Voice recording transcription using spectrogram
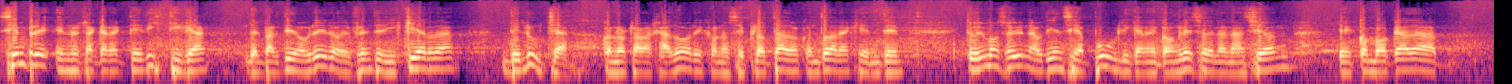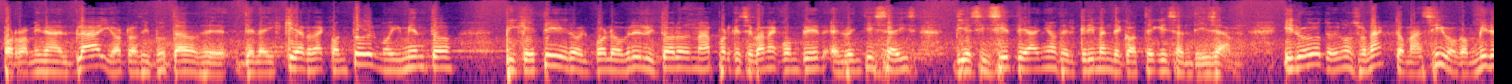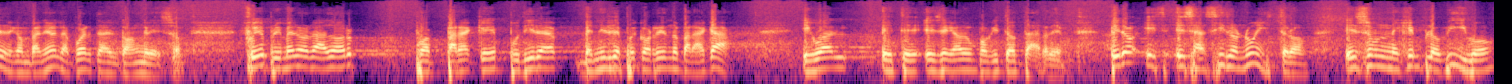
siempre en nuestra característica del Partido Obrero, del Frente de Izquierda, de lucha con los trabajadores, con los explotados, con toda la gente. Tuvimos hoy una audiencia pública en el Congreso de la Nación eh, convocada por Romina del Pla y otros diputados de, la izquierda, con todo el movimiento piquetero, el polo obrero y todo lo demás, porque se van a cumplir el 26, 17 años del crimen de Costeca y Santillán. Y luego tuvimos un acto masivo con miles de compañeros en la puerta del Congreso. Fui el primer orador para que pudiera venir después corriendo para acá. Igual este, he llegado un poquito tarde. Pero es, así lo nuestro, es un ejemplo vivo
